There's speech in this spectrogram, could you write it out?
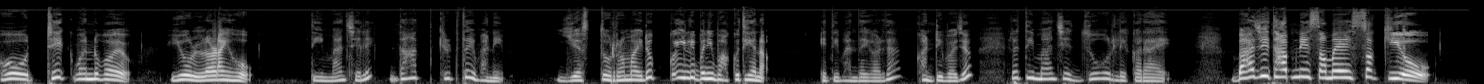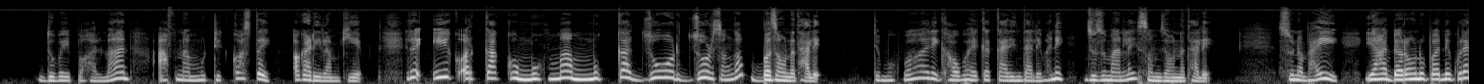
हो ठिक भन्नुभयो यो लडाईँ हो। ती मान्छेले दाँत किट्दै भने यस्तो रमाइलो कहिले पनि भएको थिएन। यति भन्दै गर्दा घन्टी बज्यो र ती मान्छे जोरले कराए बाजी थाप्ने समय सकियो। दुवै पहलमान आफ्ना मुठी कस्दै अगाडि लम्किए र एक अर्काको मुखमा मुक्का जोर जोरसँग बजाउन थाले। त्यो मुखभरि घाउ भएका कारिन्दाले भने जुजुमानलाई सम्झाउन थाले। सुन भाइ यहाँ डराउनु पर्ने कुरा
